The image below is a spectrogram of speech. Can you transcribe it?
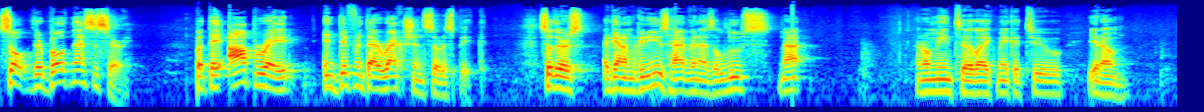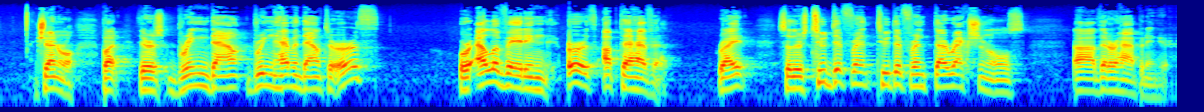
So they're both necessary, but they operate in different directions, so to speak. So there's again, I'm going to use heaven as a loose, not. I don't mean to like make it too, you know, general, but there's bring down, bring heaven down to earth, or elevating earth up to heaven, right? So there's two different, two different directionals uh, that are happening here.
